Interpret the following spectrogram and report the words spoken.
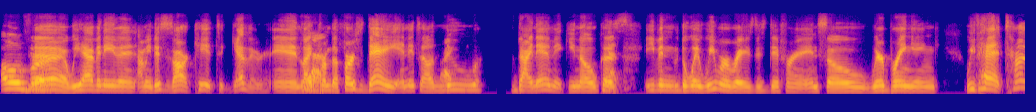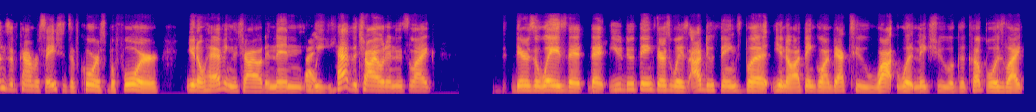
over. Yeah, we haven't even. I mean, this is our kid together, and like yeah. from the first day, and it's a right. new dynamic, you know, because yes. even the way we were raised is different, and so we're bringing. We've had tons of conversations, of course, before you know having the child, and then right. we have the child, and it's like there's a ways that that you do things there's ways i do things but you know i think going back to what what makes you a good couple is like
